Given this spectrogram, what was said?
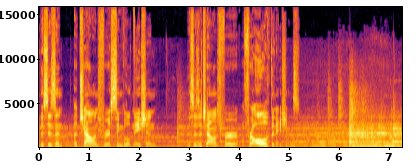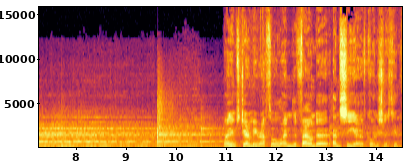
This isn't a challenge for a single nation. This is a challenge for, for all of the nations. My name is Jeremy Wrathall. I'm the founder and CEO of Cornish Lithium.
